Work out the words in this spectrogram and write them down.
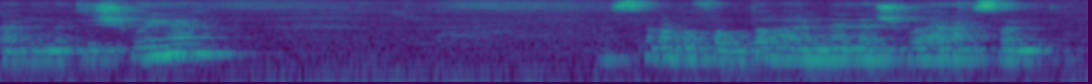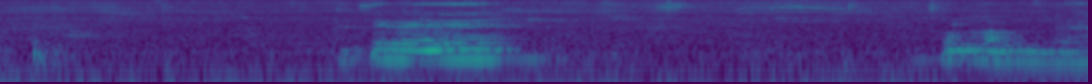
بعد ما تشويها بس أنا بفضلها ان أنا اشويها احسن هتبقى إيه طولها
